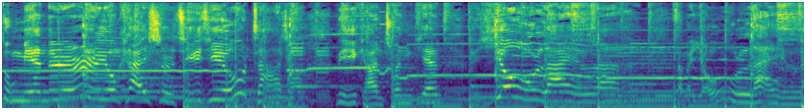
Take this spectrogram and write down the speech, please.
冬眠的人儿又开始叽叽喳喳，你看春天又来了，怎么又来了？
